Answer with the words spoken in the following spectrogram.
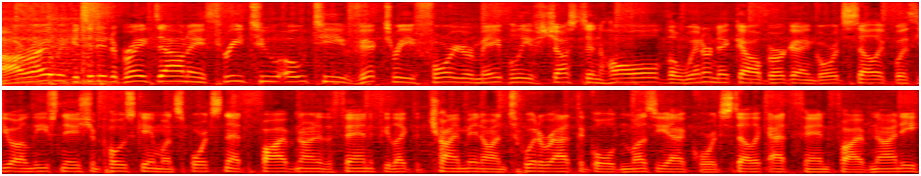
All right, we continue to break down a 3 2 OT victory for your Maple Leafs. Justin Holl, the winner, Nick Alberga, and Gord Stellick with you on Leafs Nation postgame on Sportsnet 590 The Fan. If you'd like to chime in on Twitter at the Golden Muzzy, at Gord Stellick, at Fan590.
